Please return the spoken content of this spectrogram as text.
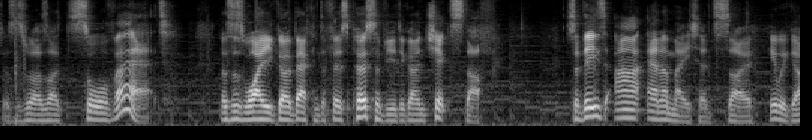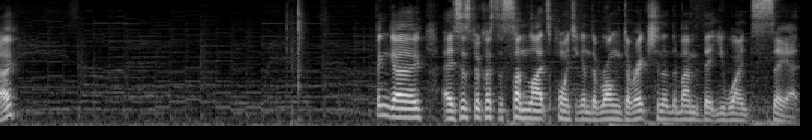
Just as well as I saw that. This is why you go back into first person view to go and check stuff. So these are animated, so here we go. Bingo! It's just because the sunlight's pointing in the wrong direction at the moment that you won't see it.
